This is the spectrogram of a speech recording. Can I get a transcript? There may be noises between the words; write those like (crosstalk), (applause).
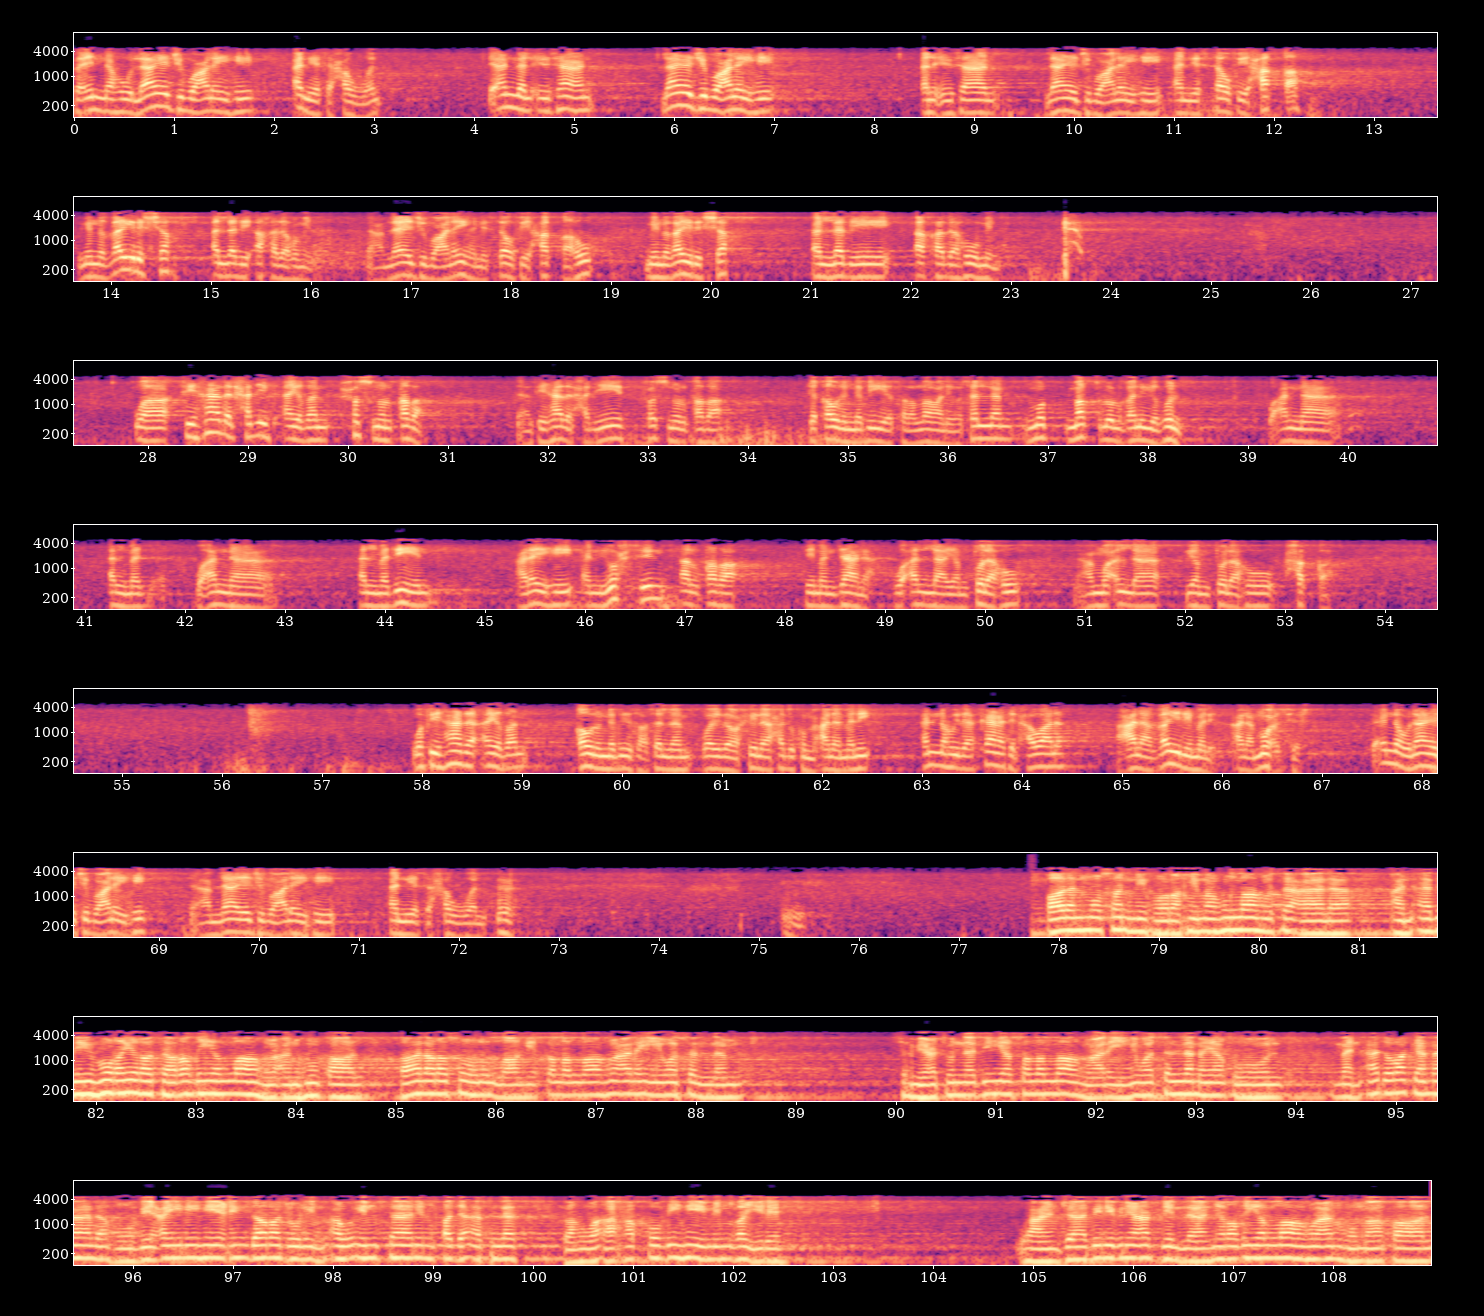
فإنه لا يجب عليه أن يتحول لأن الإنسان لا يجب عليه الإنسان لا يجب عليه أن يستوفي حقه من غير الشخص الذي أخذه منه. نعم لا يجب عليه أن يستوفي حقه من غير الشخص الذي أخذه منه. وفي هذا الحديث أيضا حسن القضاء. يعني في هذا الحديث حسن القضاء. كقول النبي صلى الله عليه وسلم مطل الغني ظلم. وأن المد وأن المدين عليه أن يحسن القضاء لمن دانه وألا يمطله نعم وألا يمطله حقه. وفي هذا أيضا قول النبي صلى الله عليه وسلم وإذا أحيل أحدكم على مليء أنه إذا كانت الحوالة على غير مليء على معسر فإنه لا يجب عليه نعم لا يجب عليه أن يتحول. قال المصنف رحمه الله تعالى عن أبي هريرة رضي الله عنه قال قال رسول الله صلى الله عليه وسلم سمعت النبي صلى الله عليه وسلم يقول من أدرك ماله بعينه عند رجل أو إنسان قد أفلس فهو أحق به من غيره. وعن جابر بن عبد الله رضي الله عنهما قال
